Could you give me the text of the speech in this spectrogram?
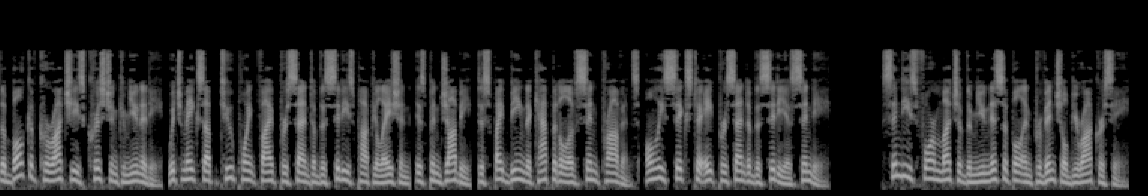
The bulk of Karachi's Christian community, which makes up 2.5% of the city's population, is Punjabi. Despite being the capital of Sindh province, only 6 to 8% of the city is Sindhi. Sindhis form much of the municipal and provincial bureaucracy.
